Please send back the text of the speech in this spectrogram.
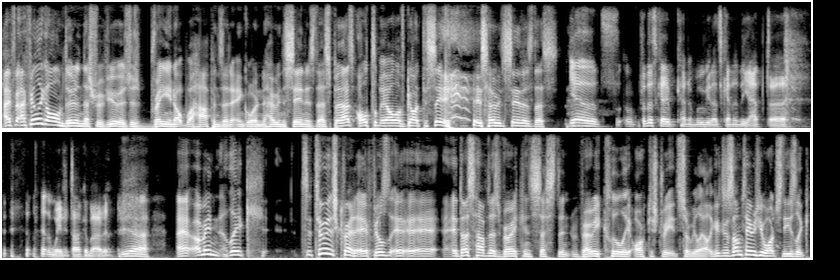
I, f- I feel like all I'm doing in this review is just bringing up what happens in it and going, how insane is this? But that's ultimately all I've got to say is how insane is this? Yeah, that's for this kind of movie. That's kind of the apt uh, way to talk about it. Yeah, uh, I mean, like to, to its credit, it feels it, it, it does have this very consistent, very clearly orchestrated surreal. Like, because sometimes you watch these like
